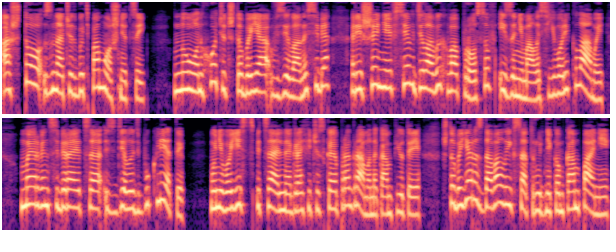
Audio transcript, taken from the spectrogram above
А что значит быть помощницей? Ну, он хочет, чтобы я взяла на себя решение всех деловых вопросов и занималась его рекламой. Мервин собирается сделать буклеты — у него есть специальная графическая программа на компьютере, чтобы я раздавала их сотрудникам компании.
